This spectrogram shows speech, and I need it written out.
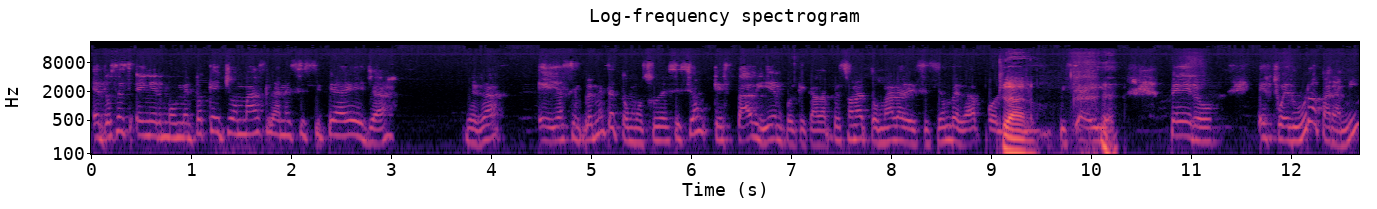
Entonces, en el momento que yo más la necesité a ella, ¿verdad? Ella simplemente tomó su decisión, que está bien, porque cada persona toma la decisión, ¿verdad? Por claro. Pero eh, fue duro para mí,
